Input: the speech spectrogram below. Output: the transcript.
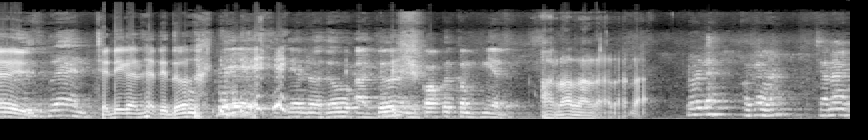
ಏಯ್ ಚಡ್ಡಿಗೆ ಅನ್ಸತ್ತಿದ್ದು ಕಂಪ್ನಿ ಅದು. ಚೆನ್ನಾಗಿ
